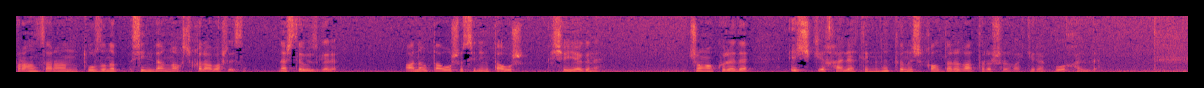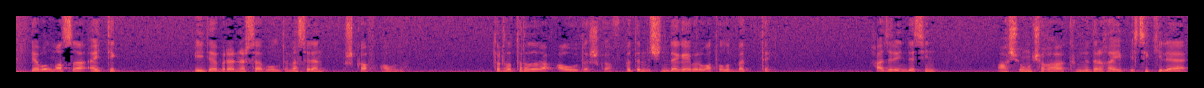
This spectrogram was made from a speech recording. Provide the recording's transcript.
пран-заран тузынып, син дә аңа кычкыра башлыйсың. Нәрсә үзгәрә? Аның тавышы синең тавыш көчәя генә. Шуңа күрә дә эчке халәтеңне тыныч калдырырга тырышырга кирәк бу хәлдә. Я булмаса, әйтик, өйдә берәр нәрсә булды. Мәсәлән, шкаф ауды. Торды-торды да ауды шкаф, бөтен эчендәге әйбер ватылып бетте. Хәзер инде син ачуың чыга, кемнедер гаеплисе килә,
